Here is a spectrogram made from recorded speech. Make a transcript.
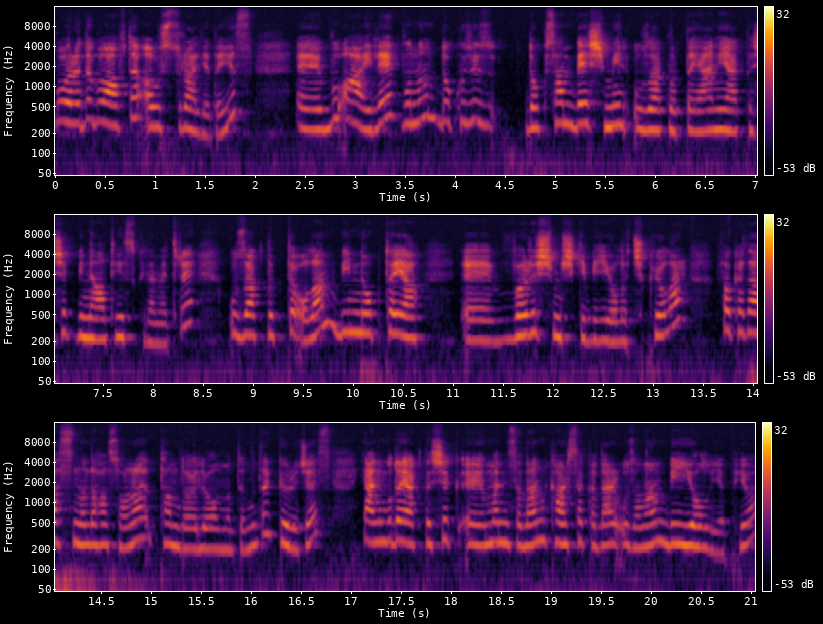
Bu arada bu hafta Avustralya'dayız. Ee, bu aile bunun 995 mil uzaklıkta yani yaklaşık 1600 kilometre uzaklıkta olan bir noktaya e, varışmış gibi yola çıkıyorlar. Fakat aslında daha sonra tam da öyle olmadığını da göreceğiz. Yani bu da yaklaşık e, Manisa'dan Kars'a kadar uzanan bir yol yapıyor.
